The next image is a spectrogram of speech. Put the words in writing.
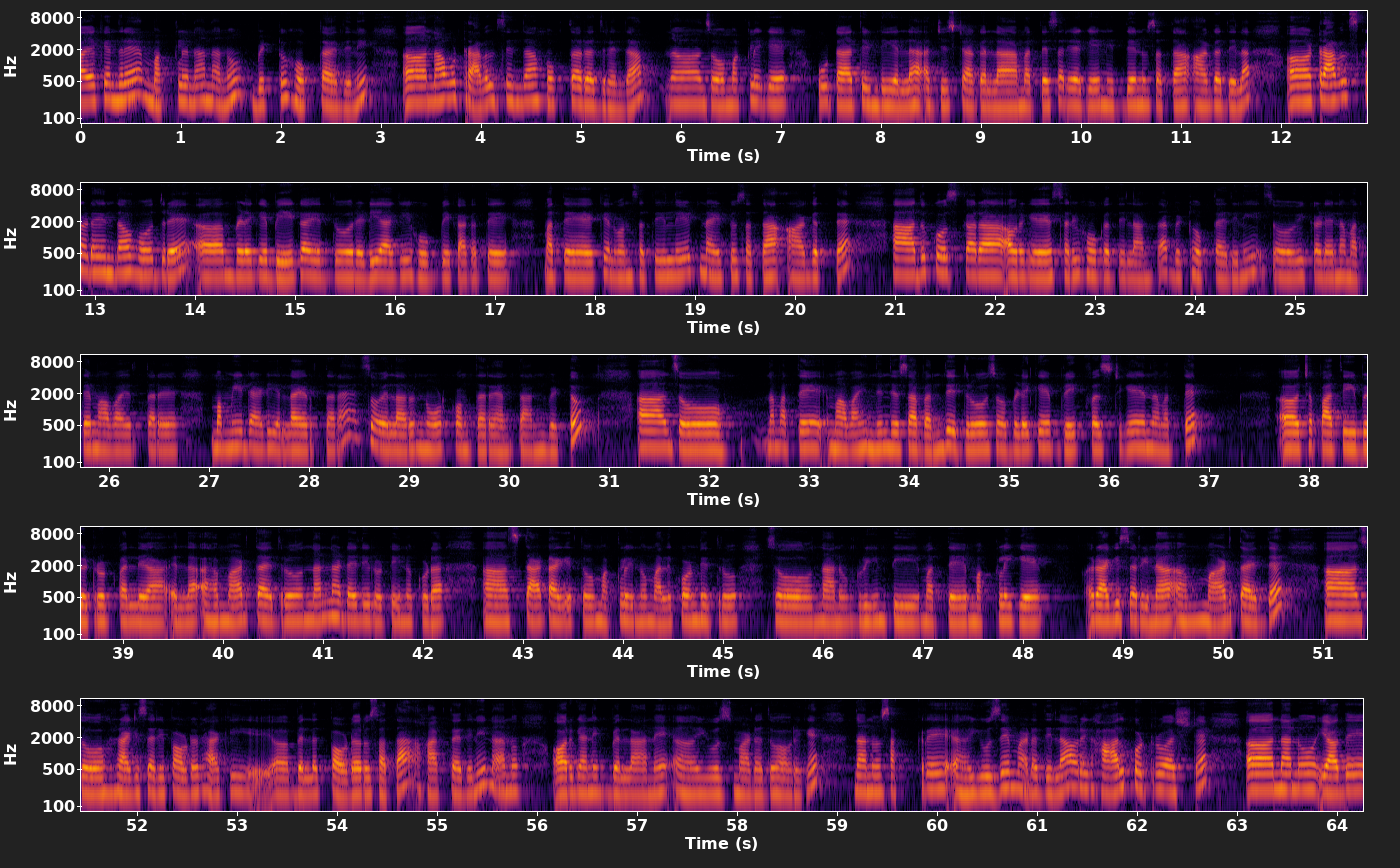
ಯಾಕೆಂದರೆ ಮಕ್ಕಳನ್ನ ನಾನು ಬಿಟ್ಟು ಹೋಗ್ತಾ ಇದ್ದೀನಿ. ನಾವು ಟ್ರಾವೆಲ್ಸಿಂದ ಹೋಗ್ತಾ ಇರೋದ್ರಿಂದ ಸೊ ಮಕ್ಕಳಿಗೆ ಊಟ, ತಿಂಡಿ ಎಲ್ಲ ಅಡ್ಜಸ್ಟ್ ಆಗಲ್ಲ, ಮತ್ತು ಸರಿಯಾಗಿ ನಿದ್ದೆನೂ ಸತ ಆಗೋದಿಲ್ಲ. ಟ್ರಾವೆಲ್ಸ್ ಕಡೆಯಿಂದ ಹೋದರೆ ಬೆಳಗ್ಗೆ ಬೇಗ ಎದ್ದು ರೆಡಿಯಾಗಿ ಹೋಗಬೇಕಾಗತ್ತೆ, ಮತ್ತು ಕೆಲವೊಂದು ಸತಿ ಲೇಟ್ ನೈಟು ಸತ ಆಗುತ್ತೆ. ಅದಕ್ಕೋಸ್ಕರ ಅವರಿಗೆ ಸರಿ ಹೋಗೋದಿಲ್ಲ ಅಂತ ಬಿಟ್ಟು ಹೋಗ್ತಾ ಇದ್ದೀನಿ. ಸೊ ಈ ಕಡೆ ನಮ್ಮ ಅತ್ತೆ ಮಾವ ಇರ್ತಾರೆ, ಮಮ್ಮಿ, ಡ್ಯಾಡಿ ಎಲ್ಲ ಇರ್ತಾರೆ ಸೊ ಎಲ್ಲರೂ ನೋಡ್ಕೊತಾರೆ. ಅಂತ ಅಂದ್ಬಿಟ್ಟು ಸೊ ನಮ್ಮ ಅತ್ತೆ, ಮಾವ ಹಿಂದಿನ ದಿವಸ ಬಂದಿದ್ದರು ಸೊ ಬೆಳಗ್ಗೆ ಬ್ರೇಕ್ಫಾಸ್ಟ್ಗೆ ನಮ್ಮತ್ತೆ ಚಪಾತಿ ಬೀಟ್ರೂಟ್ ಪಲ್ಯ ಎಲ್ಲ ಮಾಡ್ತಾಯಿದ್ರು ನನ್ನ ಡೈಲಿ ರೊಟೀನು ಕೂಡ ಸ್ಟಾರ್ಟ್ ಆಗಿತ್ತು. ಮಕ್ಕಳು ಇನ್ನೂ ಮಲ್ಕೊಂಡಿದ್ರು. ಸೊ ನಾನು ಗ್ರೀನ್ ಟೀ ಮತ್ತು ಮಕ್ಕಳಿಗೆ ರಾಗಿ ಸರಿನ ಮಾಡ್ತಾ ಇದ್ದೆ. ಸೊ ರಾಗಿ ಸರಿ ಪೌಡರ್ ಹಾಕಿ ಬೆಲ್ಲದ ಪೌಡರು ಸತ ಹಾಕ್ತಾಯಿದ್ದೀನಿ ನಾನು ಆರ್ಗ್ಯಾನಿಕ್ ಬೆಲ್ಲನೇ ಯೂಸ್ ಮಾಡೋದು ಅವರಿಗೆ. ನಾನು ಸಕ್ಕರೆ ಯೂಸೇ ಮಾಡೋದಿಲ್ಲ. ಅವ್ರಿಗೆ ಹಾಲು ಕೊಟ್ಟರು ಅಷ್ಟೇ. ನಾನು ಯಾವುದೇ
